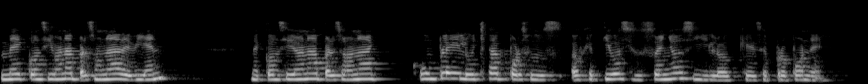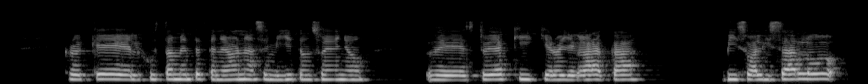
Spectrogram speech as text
me considero una persona de bien, me considero una persona que cumple y lucha por sus objetivos y sus sueños y lo que se propone. Creo que el justamente tener una semillita, un sueño de estoy aquí, quiero llegar acá, visualizarlo,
